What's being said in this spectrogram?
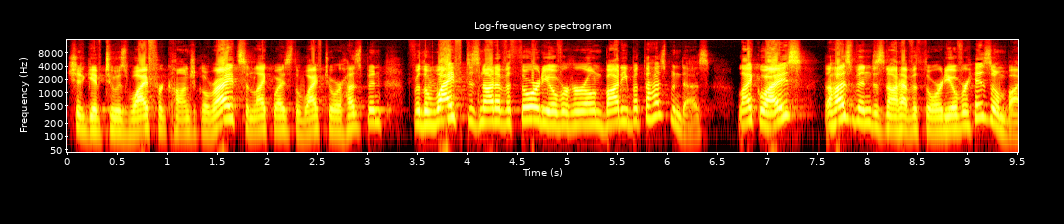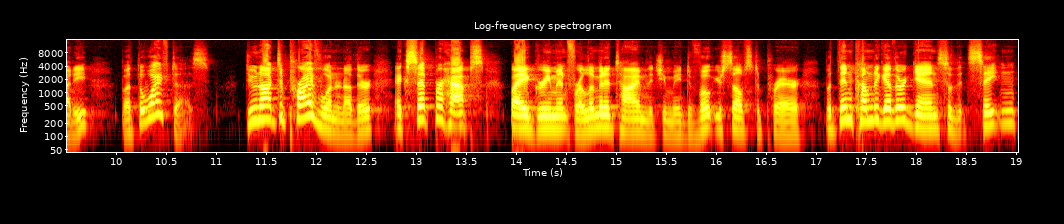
should give to his wife her conjugal rights, and likewise the wife to her husband. For the wife does not have authority over her own body, but the husband does. Likewise, the husband does not have authority over his own body, but the wife does. Do not deprive one another, except perhaps by agreement for a limited time that you may devote yourselves to prayer, but then come together again so that Satan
